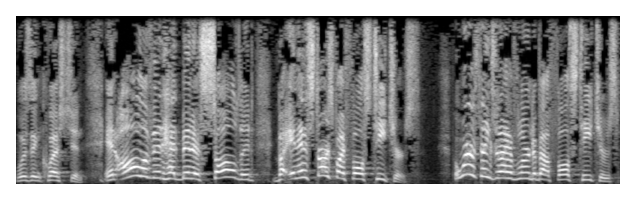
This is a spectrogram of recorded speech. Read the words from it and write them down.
was in question. And all of it had been assaulted by, and it starts by false teachers. But one of the things that I have learned about false teachers,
